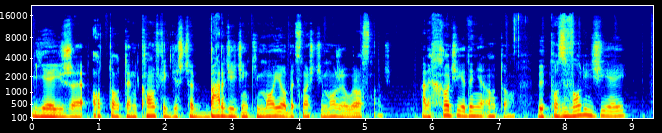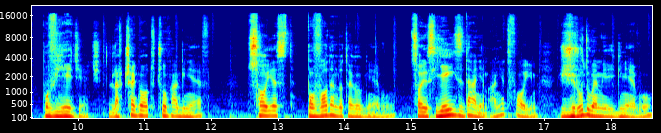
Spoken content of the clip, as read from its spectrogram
jej, że oto ten konflikt jeszcze bardziej dzięki mojej obecności może urosnąć. Ale chodzi jedynie o to, by pozwolić jej powiedzieć, dlaczego odczuwa gniew, co jest powodem do tego gniewu, co jest jej zdaniem, a nie Twoim, źródłem jej gniewu,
